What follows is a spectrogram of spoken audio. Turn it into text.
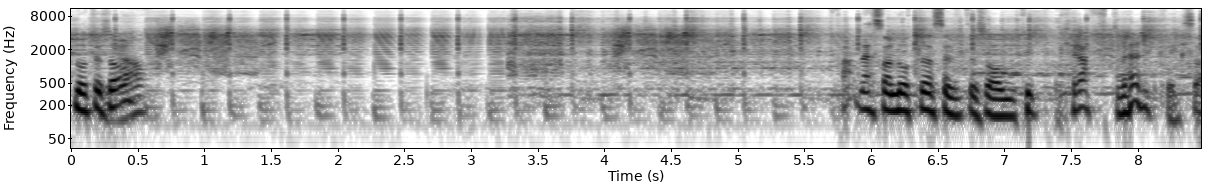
Låter så. Ja. Fan, Nästan låter nästan lite som typ kraftverk liksom.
